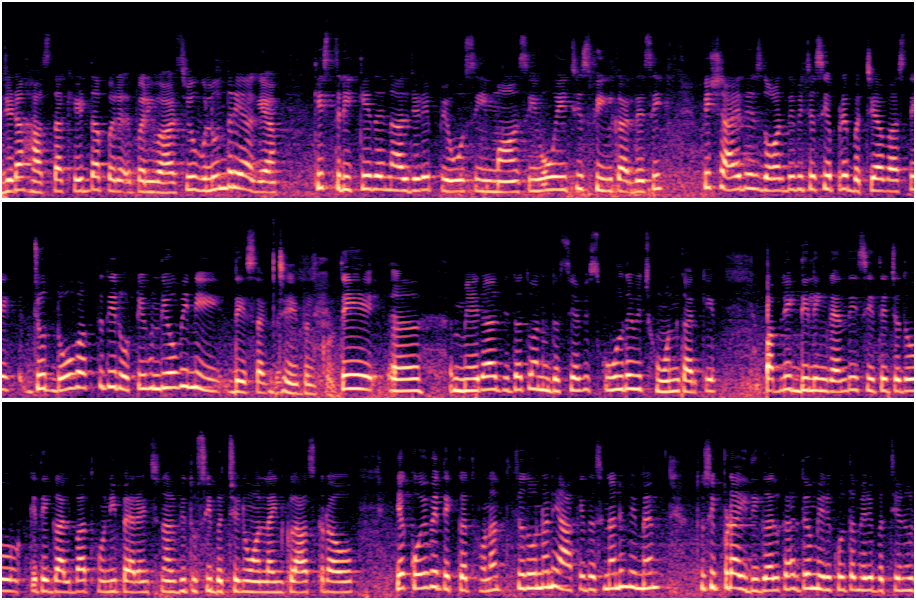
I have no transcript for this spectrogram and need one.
ਜਿਹੜਾ ਹੱਸਦਾ ਖੇਡਦਾ ਪਰ- ਪਰਿਵਾਰ ਸੀ, ਉਹ ਵਲੁੰਦਰਿਆ ਗਿਆ। ਕਿਸ ਤਰੀਕੇ ਦੇ ਨਾਲ ਜਿਹੜੇ ਪਿਓ ਸੀ, ਮਾਂ ਸੀ, ਉਹ ਇਹ ਚੀਜ਼ ਫੀਲ ਕਰਦੇ ਸੀ? ਵੀ ਸ਼ਾਇਦ ਇਸ ਦੌਰ ਦੇ ਵਿੱਚ ਅਸੀਂ ਆਪਣੇ ਬੱਚਿਆਂ ਵਾਸਤੇ ਜੋ ਦੋ ਵਕਤ ਦੀ ਰੋਟੀ ਹੁੰਦੀ ਉਹ ਵੀ ਨਹੀਂ ਦੇ ਸਕਦੇ। ਜੀ ਬਿਲਕੁਲ। ਤੇ ਮੇਰਾ ਜਿੱਦਾਂ ਤੁਹਾਨੂੰ ਦੱਸਿਆ ਵੀ ਸਕੂਲ ਦੇ ਵਿੱਚ ਹੋਣ ਕਰਕੇ ਪਬਲਿਕ ਡੀਲਿੰਗ ਰਹਿੰਦੀ ਸੀ ਤੇ ਜਦੋਂ ਕਿਤੇ ਗੱਲਬਾਤ ਹੋਣੀ ਪੈਰੈਂਟਸ ਨਾਲ ਵੀ ਤੁਸੀਂ ਬੱਚੇ ਨੂੰ ਆਨਲਾਈਨ ਕਲਾਸ ਕਰਾਓ ਜਾਂ ਕੋਈ ਵੀ ਦਿੱਕਤ ਹੋਣਾ ਜਦੋਂ ਉਹਨਾਂ ਨੇ ਆ ਕੇ ਦੱਸਣਾ ਨਹੀਂ ਵੀ ਮੈਮ ਤੁਸੀਂ ਪੜ੍ਹਾਈ ਦੀ ਗੱਲ ਕਰਦੇ ਹੋ ਮੇਰੇ ਕੋਲ ਤਾਂ ਮੇਰੇ ਬੱਚੇ ਨੂੰ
